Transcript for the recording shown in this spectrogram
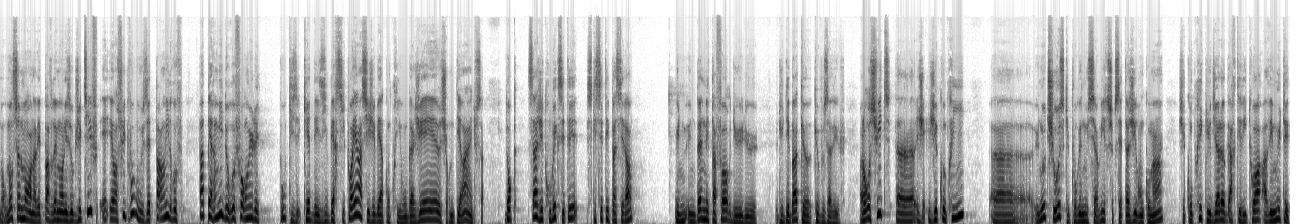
Non, non seulement on n'avait pas vraiment les objectifs, et, ensuite vous, vous êtes pas permis de reformuler. Qui, qui êtes des hyper-citoyens, si j'ai bien compris, engagés euh, sur le terrain et tout ça. Donc, ça, j'ai trouvé que c'était ce qui s'était passé là, une, belle métaphore du, débat que, vous avez eu. Alors ensuite, euh, j'ai compris euh, une autre chose qui pourrait nous servir sur cet agir en commun. J'ai compris que le dialogue art-territoire avait muté.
